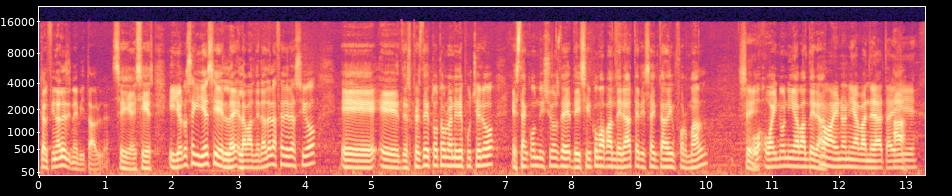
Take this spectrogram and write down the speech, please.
que al final és inevitable. Sí, així és. I jo no sé, Guillem, si la, la bandera de la federació, eh, eh, després de tota una nit de Puigero, està en condicions d'eixir com a banderat en aquesta entrada informal? Sí. O, o ahí no n'hi ha banderat? No, ahí no n'hi ha banderat. Ahí... Ah.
